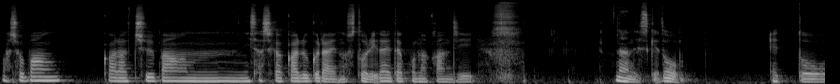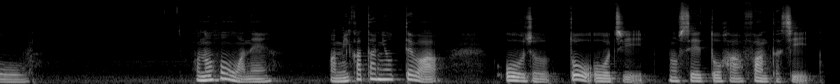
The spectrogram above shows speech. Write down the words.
まあ初盤から中盤に差し掛かるぐらいのストーリー大体こんな感じなんですけどえっとこの本はね、まあ、見方によっては王女と王子の正統派ファンタジーっ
